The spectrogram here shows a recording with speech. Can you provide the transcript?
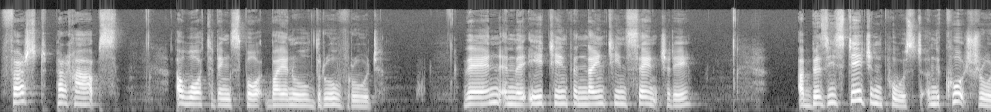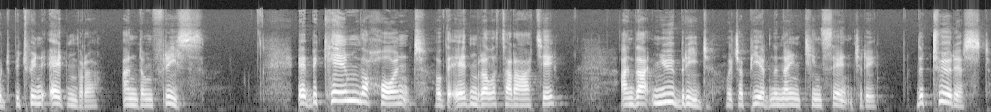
First, perhaps, a watering spot by an old drove road. Then, in the 18th and 19th century, a busy staging post on the coach road between Edinburgh and Dumfries. It became the haunt of the Edinburgh literati and that new breed which appeared in the 19th century, the tourist.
